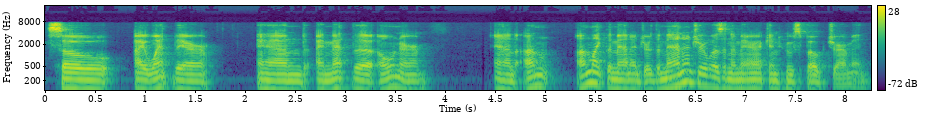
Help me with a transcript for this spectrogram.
So I went there and I met the owner. And un- unlike the manager, the manager was an American who spoke German,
